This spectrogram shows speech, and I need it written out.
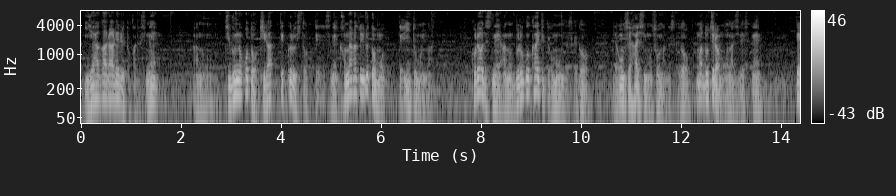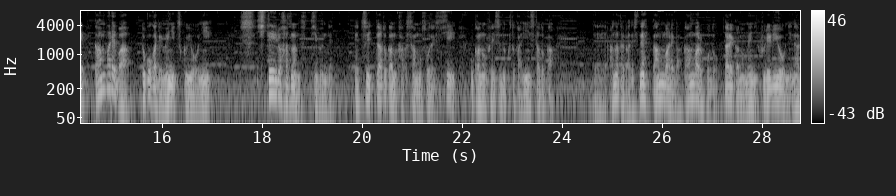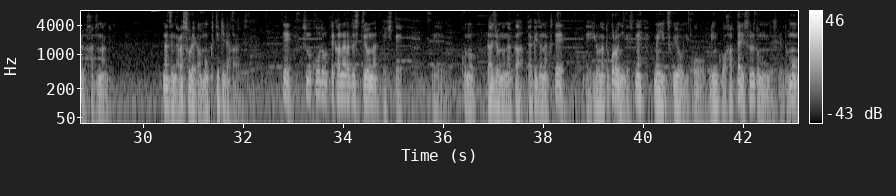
嫌がられるとかですねあの自分のことを嫌ってくる人ってですね必ずいると思っていいと思います。これはですねあのブログ書いてて思うんですけど音声配信もそうなんですけど、まあ、どちらも同じですね。で頑張ればどこかで目につくようにしているはずなんです自分で。でツイッターとかの拡散もそうですし他のフェイスブックとかインスタとか、えー、あなたがですね頑張れば頑張るほど誰かの目に触れるようになるはずなんです。なぜならそれが目的だからです。でその行動って必ず必要になってきて、えー、このラジオの中だけじゃなくて、えー、いろんなところにですね目につくようにこうリンクを貼ったりすると思うんですけれども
